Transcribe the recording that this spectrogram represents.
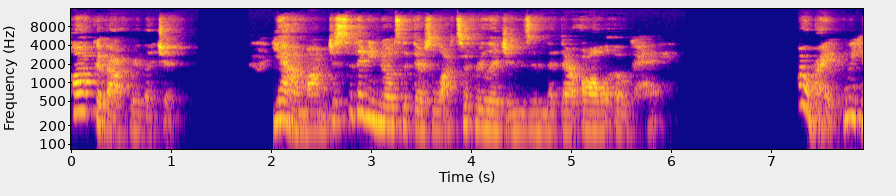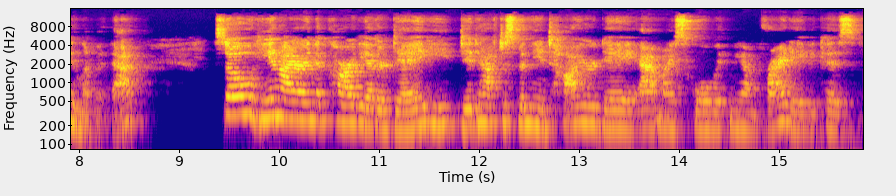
talk about religion. Yeah, mom, just so that he knows that there's lots of religions and that they're all okay. All right, we can live with that. So he and I are in the car the other day. He did have to spend the entire day at my school with me on Friday because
